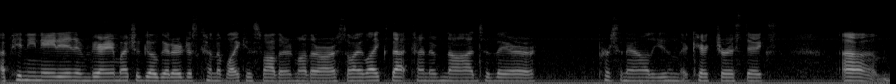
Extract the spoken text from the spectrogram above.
opinionated and very much a go-getter, just kind of like his father and mother are. So I like that kind of nod to their personalities and their characteristics. Um,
